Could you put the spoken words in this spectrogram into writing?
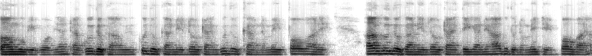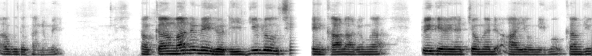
ကောင်းမှုတွေပေါ့ဗျာဒါကုသိုလ်ကံကုသိုလ်ကံတွေလောက်တိုင်းကုသိုလ်ကံနမိတ်ပေါ်ပါတယ်အကုသိုလ်ကံတွေလောက်တိုင်းတေကံတွေအကုသိုလ်နမိတ်တွေပေါ်ပါတယ်အကုသိုလ်ကံနမိတ် နောက်ကမ္မနမိတ်ဆိုဒီပြုလို့စဉ်ခါလာတော့ကတွေ့ကြတဲ့ကြုံတဲ့အာယုန်တွေပေါ့ကံပြု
